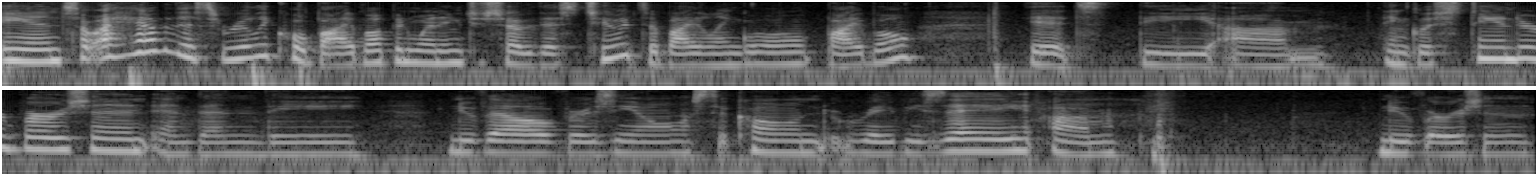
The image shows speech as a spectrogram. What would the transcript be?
And so I have this really cool Bible. I've been wanting to show this too. It's a bilingual Bible. It's the um, English Standard Version and then the Nouvelle Version Segond Révisée, um, new version,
